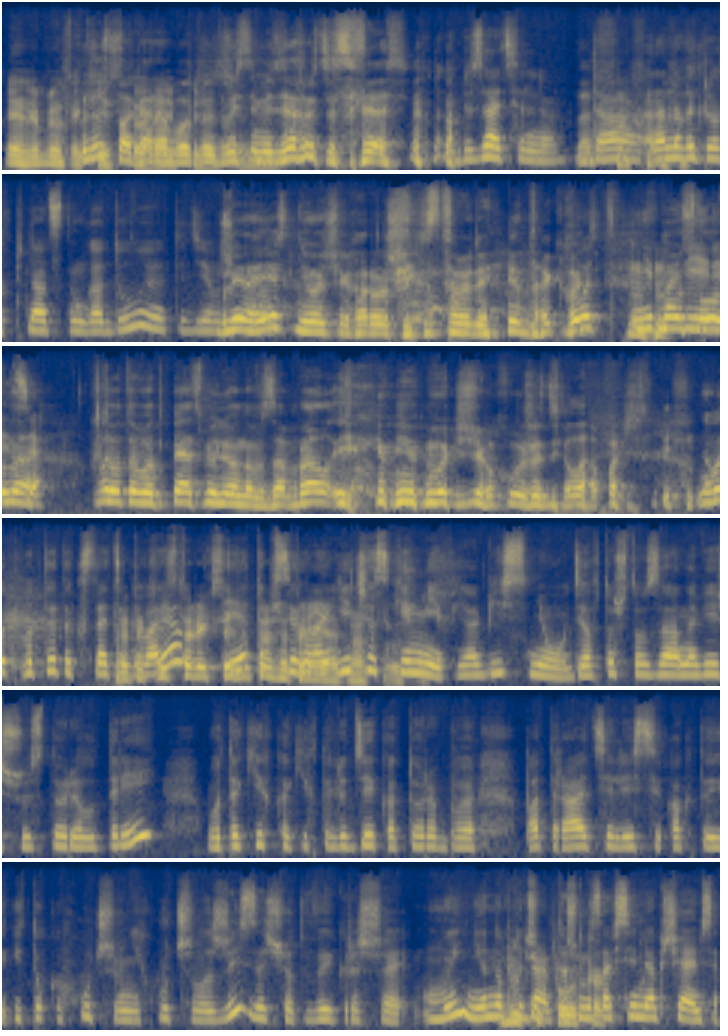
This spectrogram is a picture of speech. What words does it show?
Блин, люблю такие плюс пока работают. Вы с ними держите связь? Обязательно, Да? да. Она выиграла в 2015 году, эта девушка. Блин, а есть не очень хорошие истории? Так хоть, Вот не ну, поверите. Кто-то вот 5 миллионов забрал, и у него еще хуже дела пошли. Ну вот, вот это, кстати Про говоря, истории, кстати, это психологический миф. Я объясню. Дело в том, что за новейшую историю лотерей вот таких каких-то людей, которые бы потратились и как-то и только худше у них худшила жизнь за счет выигрыша, мы не наблюдаем, типа потому что вот мы как- со всеми общаемся.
